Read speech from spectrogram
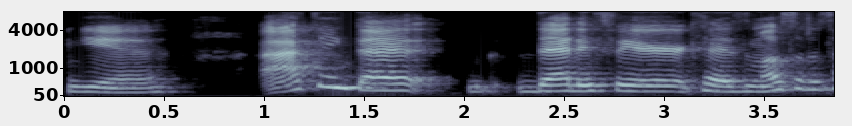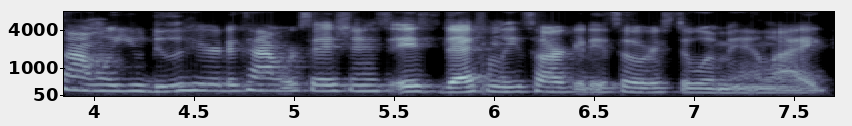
Yeah. I think that that is fair because most of the time when you do hear the conversations, it's definitely targeted towards the women. Like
